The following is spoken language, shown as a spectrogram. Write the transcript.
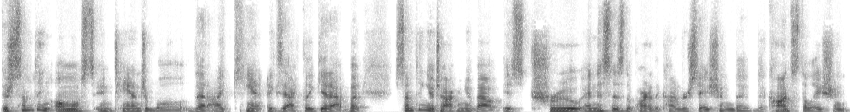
There's something almost intangible that I can't exactly get at, but something you're talking about is true. And this is the part of the conversation, the, the constellation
